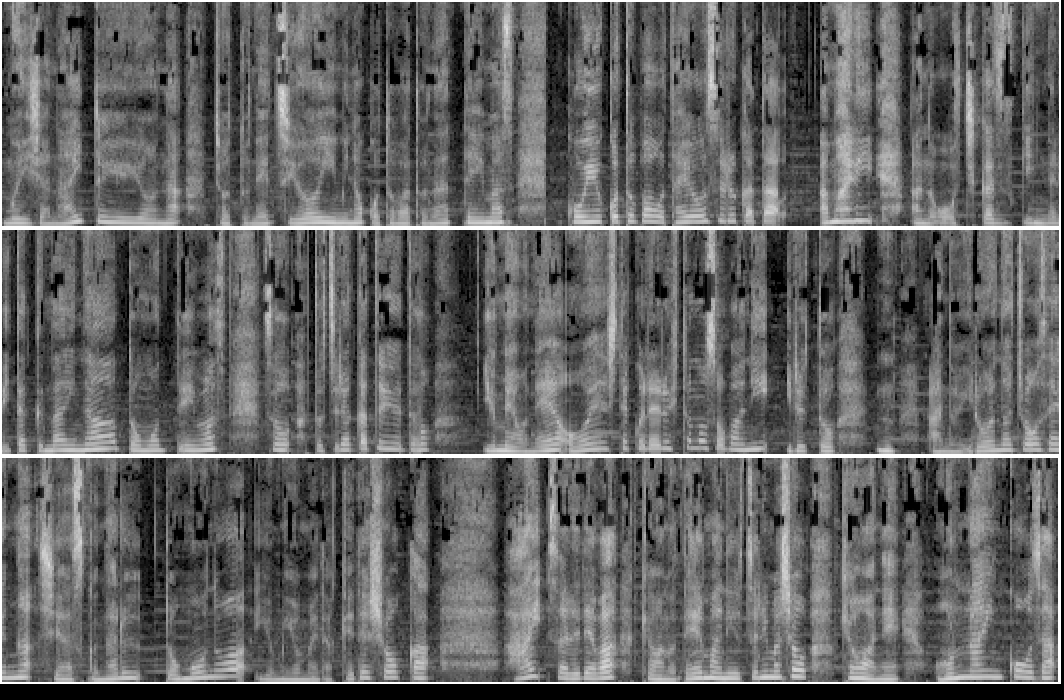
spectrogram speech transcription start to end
無理じゃないというようなちょっとね強い意味の言葉となっています。こういう言葉を多用する方あまりあのお近づきになりたくないなと思っています。そうどちらかというと夢をね応援してくれる人のそばにいると、うん、あのいろんな挑戦がしやすくなると思うのは弓嫁だけでしょうか。はいそれでは今日のテーマに移りましょう。今日はねオンライン講座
